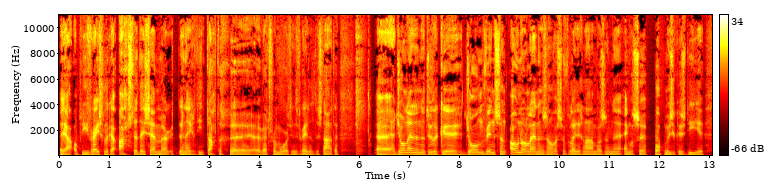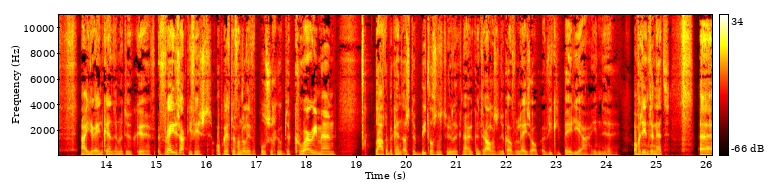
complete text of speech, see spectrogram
eh, ja, op die vreselijke 8 december 1980 eh, werd vermoord in de Verenigde Staten. Eh, John Lennon natuurlijk, eh, John Winston Ono Lennon, zo was zijn volledige naam, was een eh, Engelse popmuzikus die, eh, iedereen kent hem natuurlijk, eh, vredesactivist, oprichter van de Liverpoolse groep The Quarrymen. Later bekend als de Beatles natuurlijk. Nou, u kunt er alles natuurlijk over lezen op Wikipedia in, uh, op het internet. Eh,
